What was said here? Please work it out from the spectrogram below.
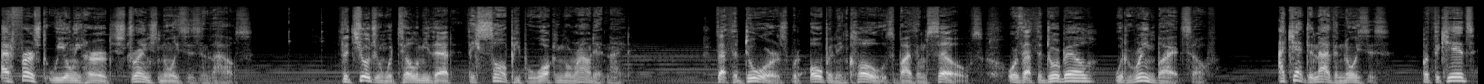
At first, we only heard strange noises in the house. The children were telling me that they saw people walking around at night, that the doors would open and close by themselves, or that the doorbell would ring by itself. I can't deny the noises, but the kids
